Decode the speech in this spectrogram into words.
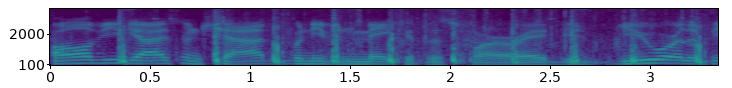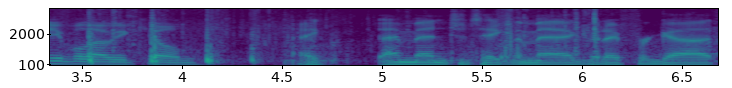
all of you guys in chat wouldn't even make it this far, right? You, you are the people that we killed. I, I meant to take the mag, but I forgot.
